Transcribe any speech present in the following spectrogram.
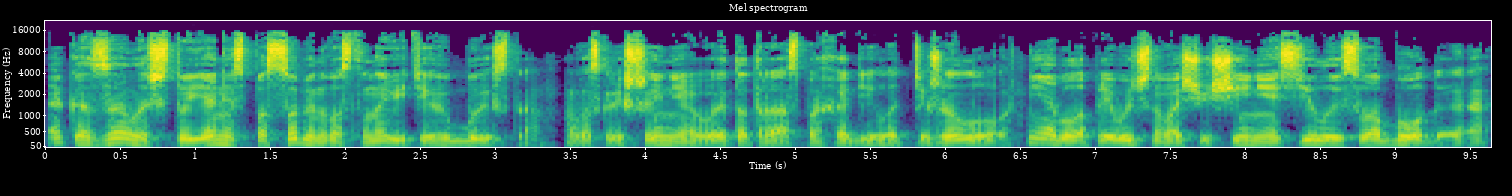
Оказалось, что я не способен восстановить их быстро. Воскрешение в этот раз проходило тяжело. Не было привычного ощущения силы и свободы.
